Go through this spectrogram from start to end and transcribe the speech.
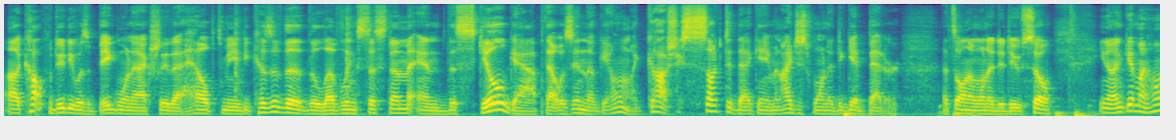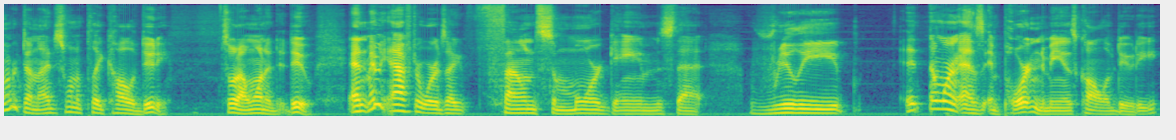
Uh, Call of Duty was a big one actually that helped me because of the the leveling system and the skill gap that was in the game. Oh my gosh, I sucked at that game and I just wanted to get better. That's all I wanted to do. So, you know, I get my homework done. I just want to play Call of Duty. That's what I wanted to do. And maybe afterwards, I found some more games that really it, weren't as important to me as Call of Duty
